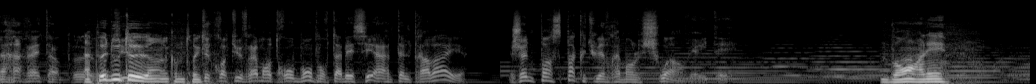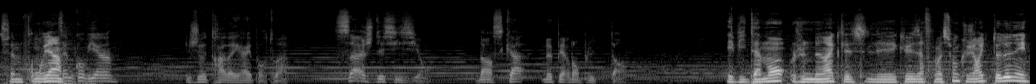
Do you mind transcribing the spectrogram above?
Arrête un peu. Un peu douteux, hein, comme truc. Te crois-tu vraiment trop bon pour t'abaisser à un tel travail? Je ne pense pas que tu aies vraiment le choix en vérité. Bon, allez. Ça me convient. Ça me convient. Je travaillerai pour toi. Sage décision. Dans ce cas, ne perdons plus de temps. Évidemment, je ne donnerai que les, les- que les informations que j'ai envie de te donner.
